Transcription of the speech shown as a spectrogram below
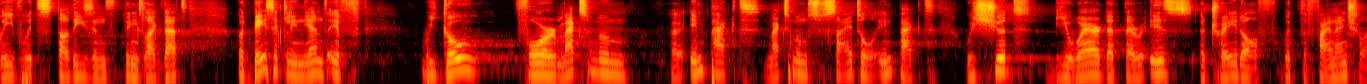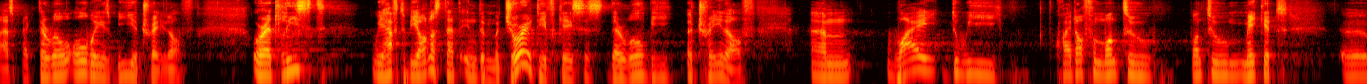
wave with studies and things like that. But basically, in the end, if we go for maximum uh, impact, maximum societal impact, we should be aware that there is a trade-off with the financial aspect. There will always be a trade-off. Or at least we have to be honest that in the majority of cases, there will be a trade-off. Um, why do we quite often want to, want to make it uh,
